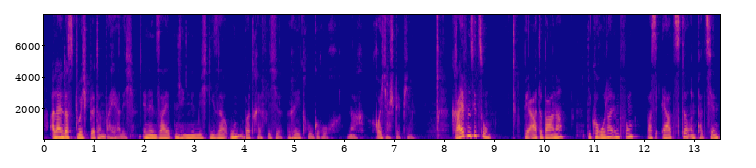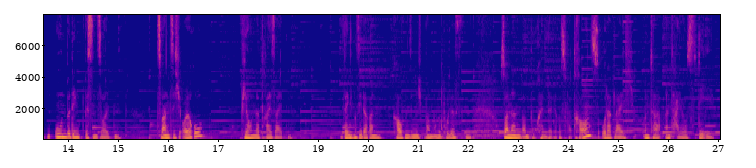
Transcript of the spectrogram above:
Allein das Durchblättern war herrlich. In den Seiten hing nämlich dieser unübertreffliche Retro-Geruch nach Räucherstäbchen. Greifen Sie zu. Beate Bahner, die Corona-Impfung, was Ärzte und Patienten unbedingt wissen sollten. 20 Euro, 403 Seiten. Denken Sie daran, kaufen Sie nicht beim Monopolisten, sondern beim Buchhändler Ihres Vertrauens oder gleich unter antaios.de.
